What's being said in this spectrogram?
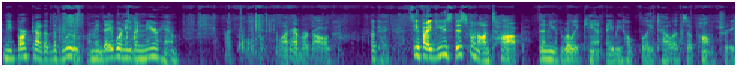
And he barked out of the blue. I mean, they weren't even near him. Like, whatever, dog. Okay. See, if I use this one on top, then you really can't maybe hopefully tell it's a palm tree.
